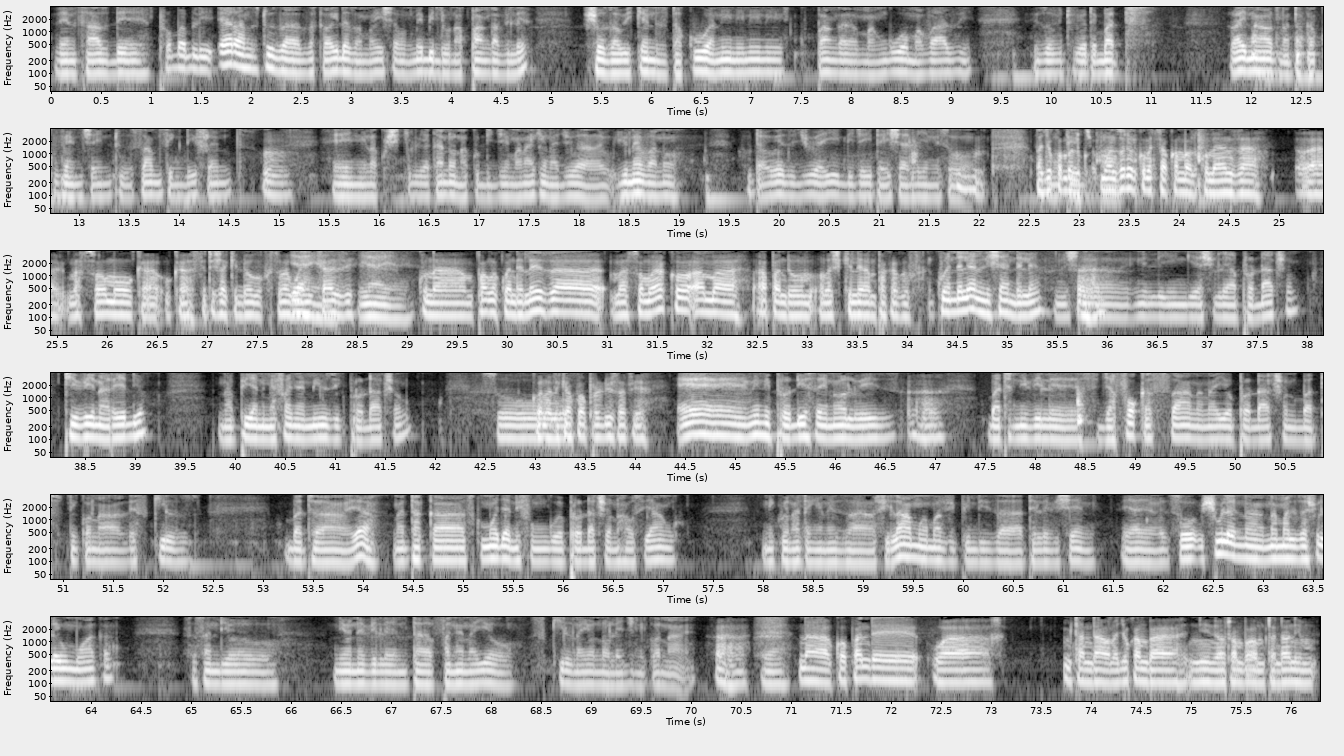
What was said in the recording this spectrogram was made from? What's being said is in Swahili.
then thursday probably errands tu za, za kawaida za maisha maybe ndio unapanga vile show za weekend zitakuwa nini nini kupanga manguo mavazi hizo vitu vyote. But right now tunataka kuventure into something different. Mm. yenye la kushikilia kando na kudj maanake unajua you never know. Utawezi jua hii dj itaisha lini so najua kwamba mwanzoni ulikuwa umesema kwamba ulikuwa umeanza masomo uka- ukasitisha kidogo kwa sababu Yeah, hii kazi yeah, yeah. kuna mpango wa kuendeleza masomo yako ama hapa ndio unashikilia mpaka kufa kuendelea nilishaendelea nilisha Aha. niliingia shule ya production tv na radio na pia nimefanya music production so kunaelekea kuwa producer pia eh, mi ni producer in always uh-huh. but ni vile sija focus sana na hiyo production but niko na the skills but uh, yeah nataka siku moja nifungue production house yangu. Nikuwe natengeneza filamu ama vipindi za televisheni. Yeah, yeah. so shule na, namaliza shule huu mwaka. Sasa ndio nione vile nitafanya na hiyo skill na hiyo knowledge niko nayo. Yeah. na kwa upande wa mtandao najua kwamba nyii ni watu ambao mtandaoni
